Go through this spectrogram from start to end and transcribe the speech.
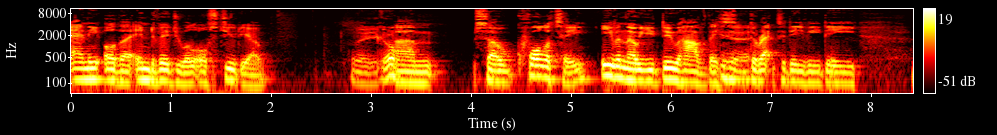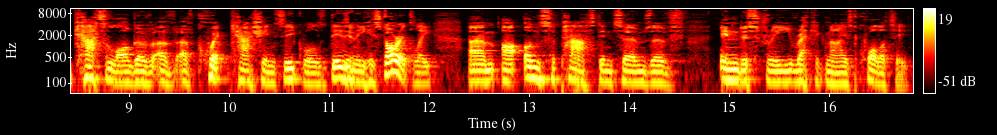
any other individual or studio. There you go. Um, so quality, even though you do have this Yeah. direct to DVD catalogue of, of, of quick cash in sequels, Disney historically um, are unsurpassed in terms of industry recognised quality.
